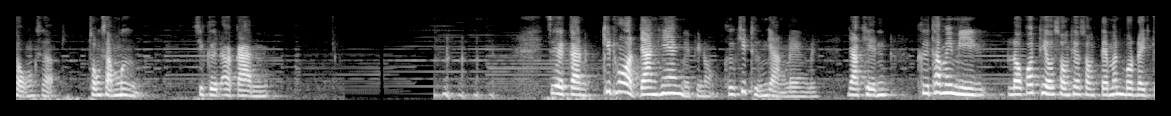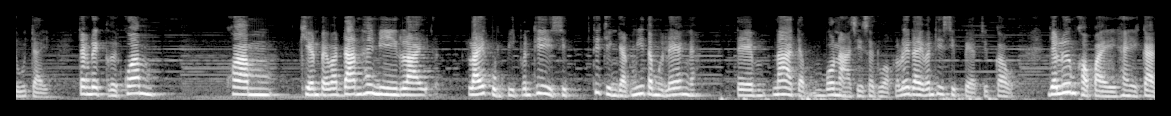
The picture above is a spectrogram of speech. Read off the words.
สองสองสามมือสิเกิดอาการเกิดอาการคิดฮอดอย่างแห้งเนี่ยพี่น้องคือคิดถึงอย่างแรงเลย อยากเห็นคือถ้าไม่มีเราก็เที่ยวสองเที่ยวสองแต่มันบนได้จูใจ จังได้เกิดความ ความเขียนไปว่าดันให้มีไลายไลกลุ่มปิดวันที่สิบที่จริงอยากมีแต่มือแรงนะแต่น่าจะโบนาสิสะดวกก็เลยได้วันที่สิบแปดสิบเก้าอย่าลืมเข้าไปให้การ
